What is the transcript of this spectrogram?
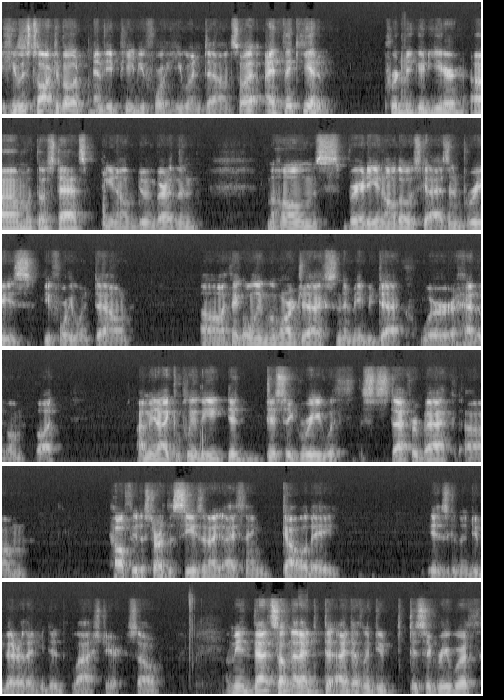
he was talked about MVP before he went down. So I, I think he had a pretty good year um, with those stats. You know, doing better than Mahomes, Brady, and all those guys, and Brees before he went down. Uh, I think only Lamar Jackson and maybe Dak were ahead of him. But I mean, I completely did disagree with Stafford back um, healthy to start the season. I, I think Golladay is going to do better than he did last year. So. I mean, that's something that I, d- I definitely do disagree with,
